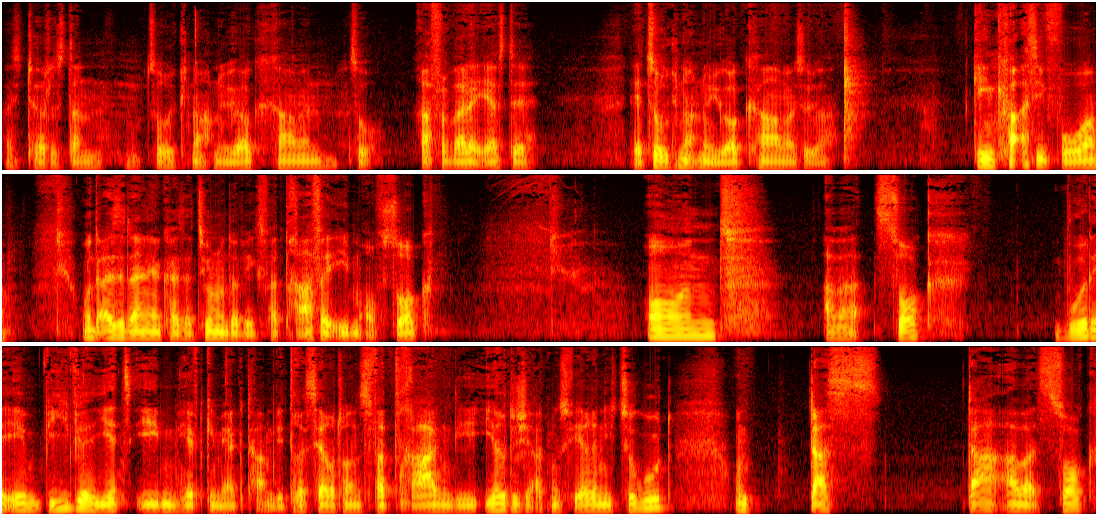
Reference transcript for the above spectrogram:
als die Turtles dann zurück nach New York kamen. Also Raphael war der Erste, der zurück nach New York kam, also der ging quasi vor. Und als er dann in der Kassation unterwegs war, traf er eben auf Sorg. Und aber Sorg wurde eben, wie wir jetzt eben Heft gemerkt haben, die Triceratons vertragen die irdische Atmosphäre nicht so gut. Und das, da aber Sorg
